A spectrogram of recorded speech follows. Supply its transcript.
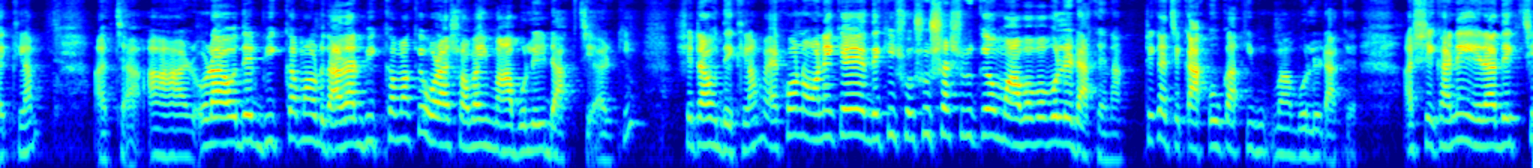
দেখলাম। আচ্ছা আর ওরা ওদের ভিক্ষামা ওর দাদার ভিক্ষামাকে ওরা সবাই মা বলেই ডাকছে আর কি সেটাও দেখলাম। এখন অনেকে দেখি শ্বশুর শাশুড়িকেও মা বাবা বলে ডাকে না ঠিক আছে? কাকু কাকিমা বলে ডাকে। আর সেখানে এরা দেখছি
